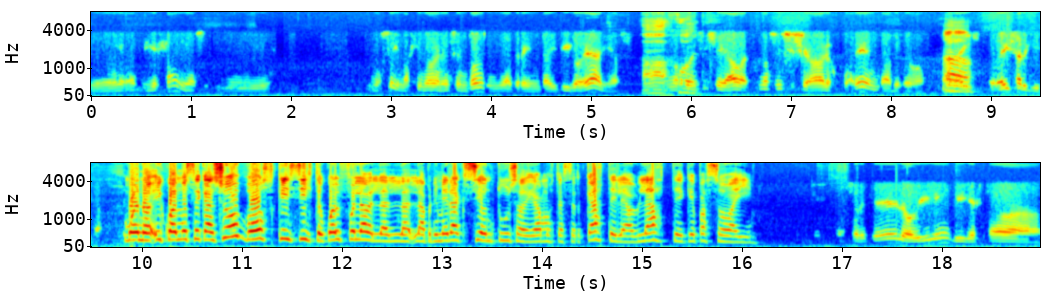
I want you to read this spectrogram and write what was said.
eh, 10 años. Y, no sé, imagino que en ese entonces tenía 30 y pico de años. Ah, no, sé si llegaba, no sé si llegaba a los 40, pero por, Ah. ahí, por ahí cerquita. Bueno, y cuando se cayó, ¿vos qué hiciste? ¿Cuál fue la, la- la- la primera acción tuya, digamos? ¿Te acercaste, le hablaste? ¿Qué pasó ahí? Me acerqué, lo vi, vi que estaba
